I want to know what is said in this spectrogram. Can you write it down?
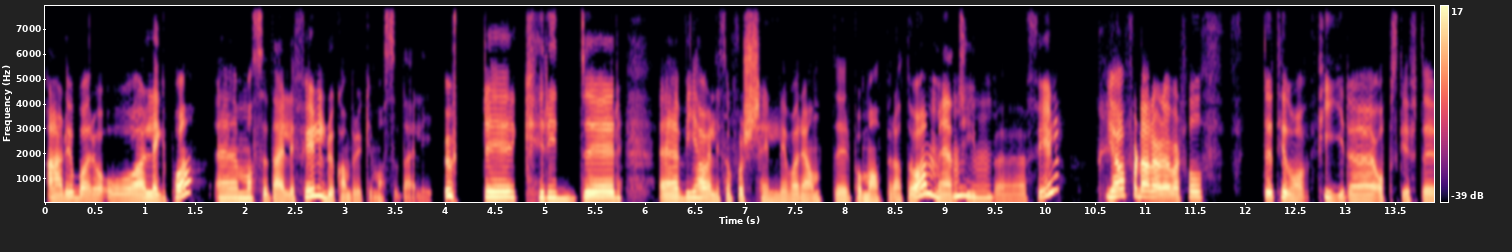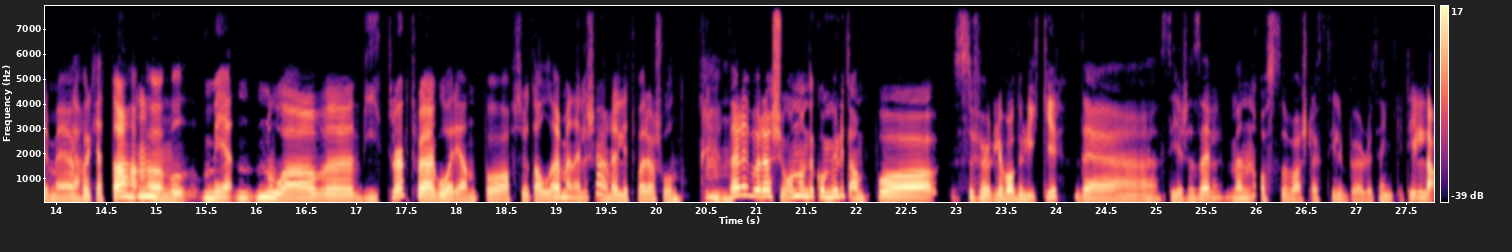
er det jo bare å legge på eh, masse deilig fyll. Du kan bruke masse deilig urter, krydder. Eh, vi har jo liksom forskjellige varianter på Matprat òg, med type fyll. Ja, for der er det i hvert fall f- til nå fire oppskrifter med Ja. porchetta. Mm. Og med noe av eh, hvitløk tror jeg går igjen på absolutt alle, men ellers er det litt variasjon. Mm. Det er litt variasjon, og det kommer jo litt an på selvfølgelig hva du liker. Det sier seg selv. Men også hva slags tilbehør du tenker til, da.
